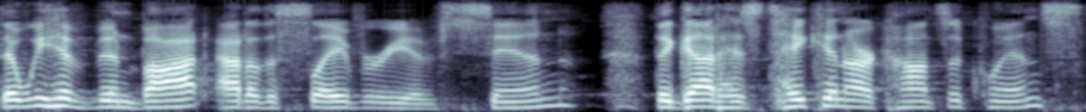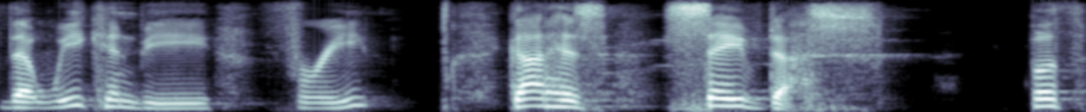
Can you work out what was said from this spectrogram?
that we have been bought out of the slavery of sin, that God has taken our consequence, that we can be free. God has saved us, both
